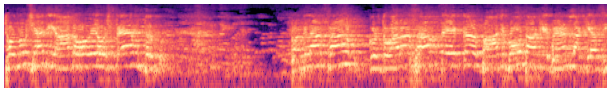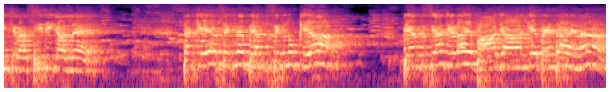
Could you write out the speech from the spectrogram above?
ਤੁਹਾਨੂੰ ਸ਼ਾਇਦ ਯਾਦ ਹੋਵੇ ਉਸ ਟਾਈਮ ਬੰਗਲਾ ਸਾਹਿਬ, ਗੁਰਦੁਆਰਾ ਸਾਹਿਬ ਤੇ ਇੱਕ ਬਾਜ ਬਹੁਤ ਆ ਕੇ ਬਹਿਣ ਲੱਗ ਗਿਆ ਸੀ 84 ਦੀ ਗੱਲ ਹੈ। ਤਾਂ ਕੇਰ ਸਿੰਘ ਨੇ ਬੇਅੰਤ ਸਿੰਘ ਨੂੰ ਕਿਹਾ, ਬੇਅੰਤ ਸਿੰਘ ਜਿਹੜਾ ਇਹ ਬਾਜ ਆ ਕੇ ਬਹਿੰਦਾ ਹੈ ਨਾ,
